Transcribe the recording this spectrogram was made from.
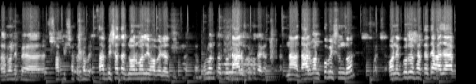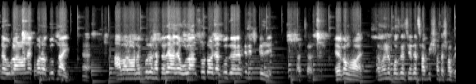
তার মানে ছাব্বিশ সাতাশ হবে। ছাব্বিশ সাতাশ নর্মালি হবে উলানটা না দারবান খুবই সুন্দর। আচ্ছা। অনেক গরুর সাথে দেখা যায় আপনার উলান অনেক বড় দুধ নাই। হ্যাঁ। আবার অনেক গরুর সাথে দেখা যায় উলান ছোট এটা দুধ তিরিশ কেজি। আচ্ছা আচ্ছা। এরকম হয়। তার মানে বলতে ছাব্বিশ সাতাশ হবে।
